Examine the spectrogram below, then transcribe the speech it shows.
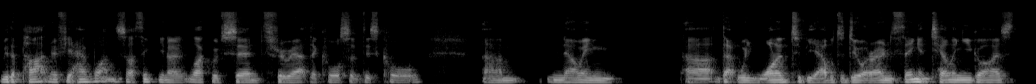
with a partner if you have one. So I think you know, like we've said throughout the course of this call, um, knowing uh, that we wanted to be able to do our own thing and telling you guys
